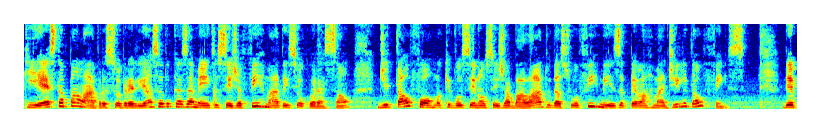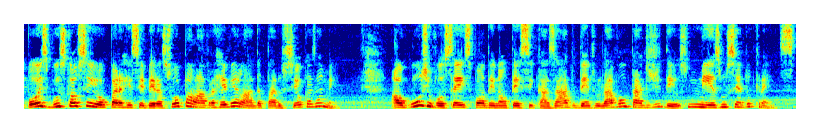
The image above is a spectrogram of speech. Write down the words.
que esta palavra sobre a aliança do casamento seja firmada em seu coração, de tal forma que você não seja abalado da sua firmeza pela armadilha da ofensa. Depois, busque ao Senhor para receber a sua palavra revelada para o seu casamento. Alguns de vocês podem não ter se casado dentro da vontade de Deus, mesmo sendo crentes.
